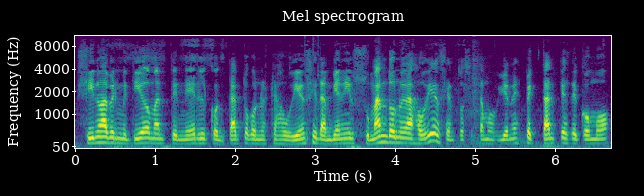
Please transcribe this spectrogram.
sí nos ha permitido mantener el contacto con nuestras audiencias y también ir sumando nuevas audiencias. Entonces estamos bien expectantes de cómo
